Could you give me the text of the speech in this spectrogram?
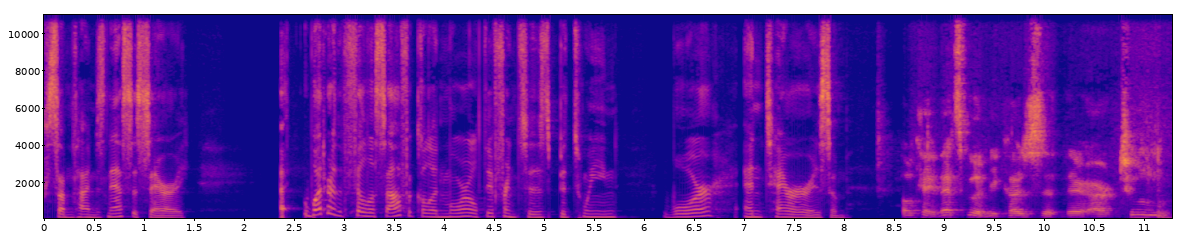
sometimes necessary. Uh, what are the philosophical and moral differences between war and terrorism? Okay, that's good because uh, there are two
